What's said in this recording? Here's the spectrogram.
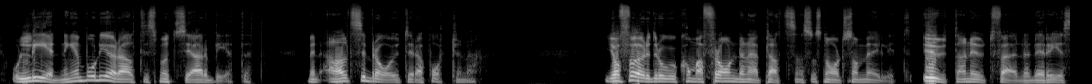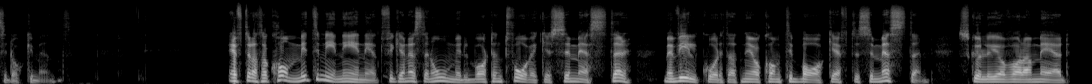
Och ledningen borde göra allt det smutsiga arbetet. Men allt ser bra ut i rapporterna. Jag föredrog att komma från den här platsen så snart som möjligt, utan utfärdade resedokument. Efter att ha kommit till min enhet fick jag nästan omedelbart en två veckors semester med villkoret att när jag kom tillbaka efter semestern skulle jag vara med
